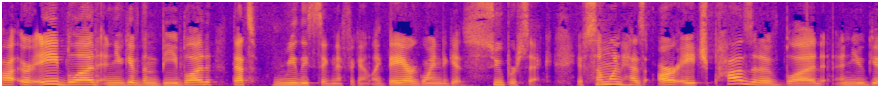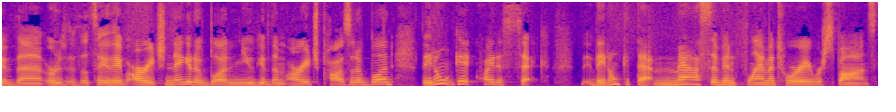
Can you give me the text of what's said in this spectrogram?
or A blood and you give them B blood, that's really significant. Like they are going to get super sick. If someone has RH positive blood and you give them, or let's say they have RH negative blood and you give them RH positive blood, they don't get quite as sick. They don't get that massive inflammatory response.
